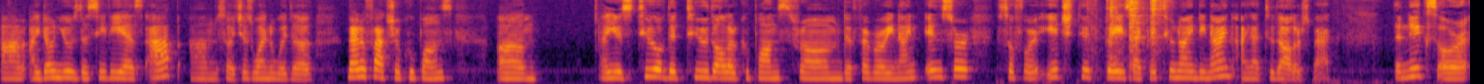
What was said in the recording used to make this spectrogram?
Um, I don't use the CVS app, um, so I just went with the manufacturer coupons. Um, I used two of the $2 coupons from the February 9 insert. So for each toothpaste, I paid $2.99. I got $2 back. The NYX or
